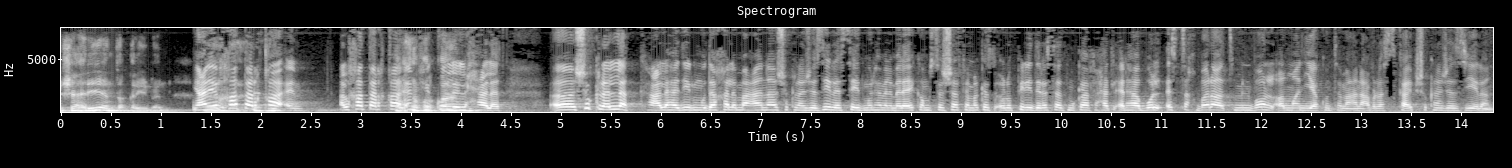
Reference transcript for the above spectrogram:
شهريا تقريبا. يعني الخطر قائم. الخطر قائم في كل الحالات. شكرا لك على هذه المداخلة معنا. شكرا جزيلا السيد ملهم الملائكة مستشار في المركز الأوروبي لدراسات مكافحة الإرهاب والاستخبارات من بون الألمانية. كنت معنا عبر السكايب شكرا جزيلا.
